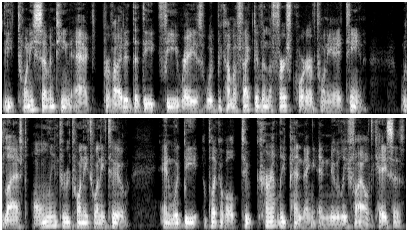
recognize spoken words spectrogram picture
The 2017 Act provided that the fee raise would become effective in the first quarter of 2018, would last only through 2022, and would be applicable to currently pending and newly filed cases.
